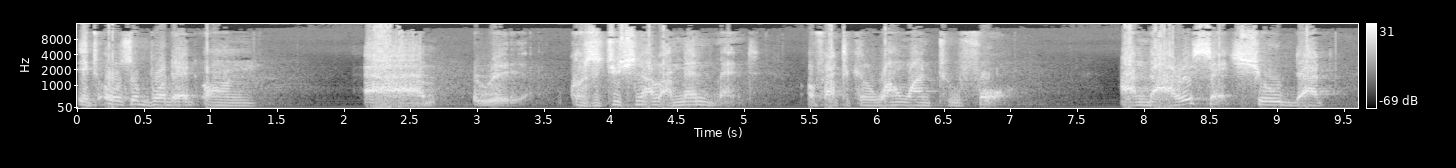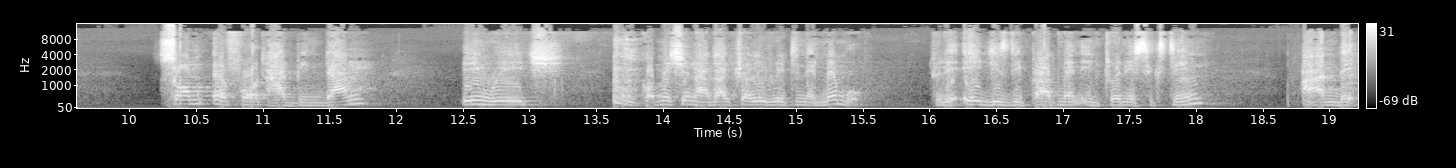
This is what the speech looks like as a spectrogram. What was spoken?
It also bordered on um, re- constitutional amendment of Article 1124 And our research showed that some effort had been done in which the commission had actually written a memo to the AG's department in 2016, and the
